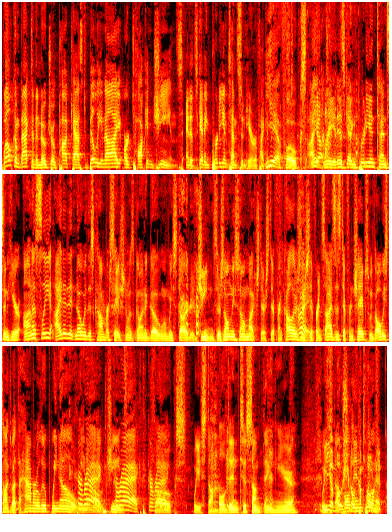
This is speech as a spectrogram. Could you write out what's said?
Welcome back to the No Joke Podcast. Billy and I are talking jeans, and it's getting pretty intense in here. If I can, Yeah, folks, I Yeah. agree. It is getting pretty intense in here. Honestly, I didn't know where this conversation was going to go when we started. Jeans, there's only so much. There's different colors, there's different sizes, different shapes. We've always talked about the hammer loop. We know. we know. Correct, Jeans. correct, correct. Folks, we stumbled into something here. We The stumbled emotional into component. A,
